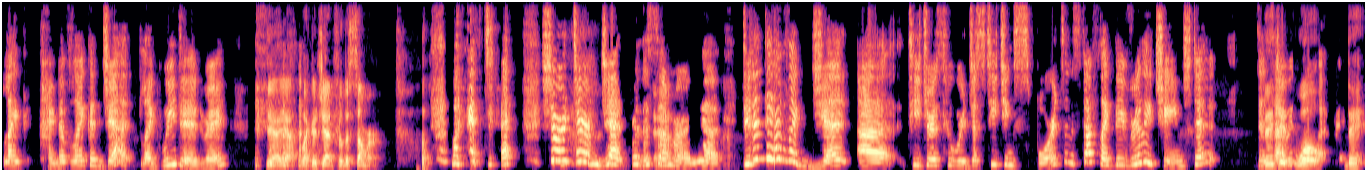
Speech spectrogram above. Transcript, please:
Like kind of like a JET, like we did, right? Yeah, yeah, like a JET for the summer. like a JET, short-term JET for the Yeah. summer. Yeah. Didn't they have like JET uh, teachers who were just teaching sports and stuff? Like they've really changed it since They did well. They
